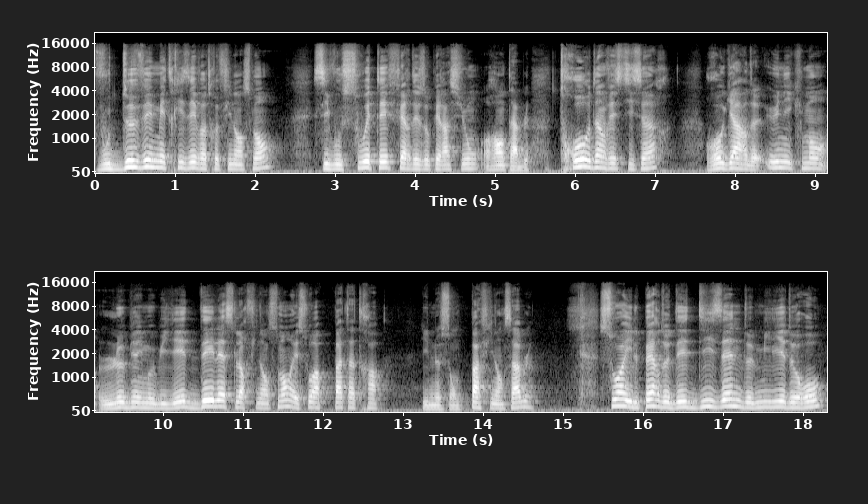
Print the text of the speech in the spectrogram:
Vous devez maîtriser votre financement si vous souhaitez faire des opérations rentables. Trop d'investisseurs regardent uniquement le bien immobilier, délaissent leur financement et soit patatras, ils ne sont pas finançables, soit ils perdent des dizaines de milliers d'euros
